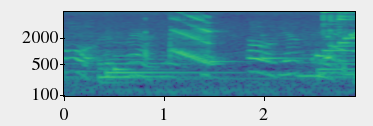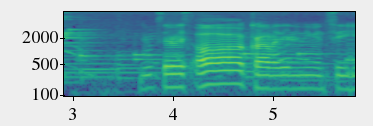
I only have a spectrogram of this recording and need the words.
cool. It's. Oh, yeah. Noob service. Oh crap! I didn't even see.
